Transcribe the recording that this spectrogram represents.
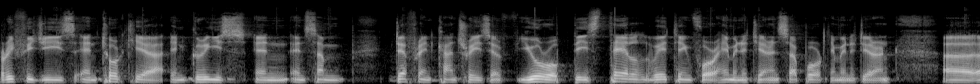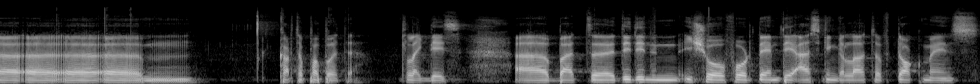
refugees in Turkey, in Greece, in in some different countries of Europe. They still waiting for humanitarian support, humanitarian. Uh, uh, uh, um, carta like this. Uh, but uh, they didn't issue for them. They're asking a lot of documents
